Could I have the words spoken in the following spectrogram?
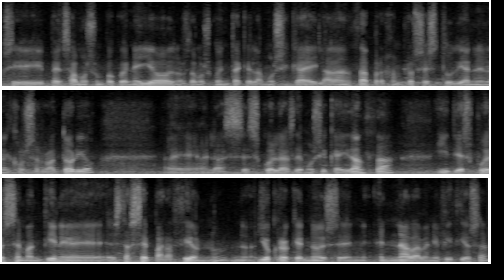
si pensamos un poco en ello, nos damos cuenta que la música y la danza, por ejemplo, se estudian en el conservatorio, eh, en las escuelas de música y danza, y después se mantiene esta separación. ¿no? Yo creo que no es en, en, nada beneficiosa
